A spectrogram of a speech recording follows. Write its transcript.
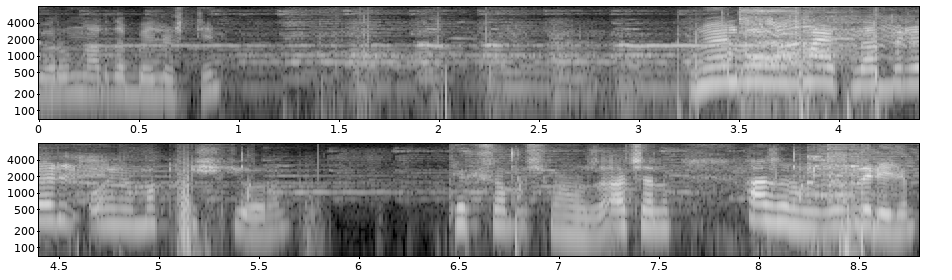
Yorumlarda belirtin. Noel Baba Mike'la bir el oynamak istiyorum. Tek sapışmamızı açalım. Hazırımızı verelim.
